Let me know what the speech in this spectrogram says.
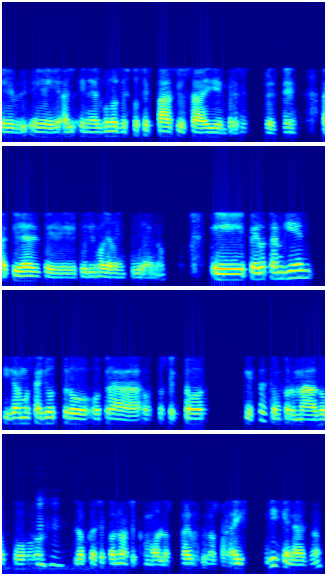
en algunos de estos espacios hay empresas que ofrecen actividades de turismo de aventura, ¿no? Eh, pero también, digamos, hay otro, otra, otro sector que está conformado por lo que se conoce como los, los paraísos indígenas, ¿no?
